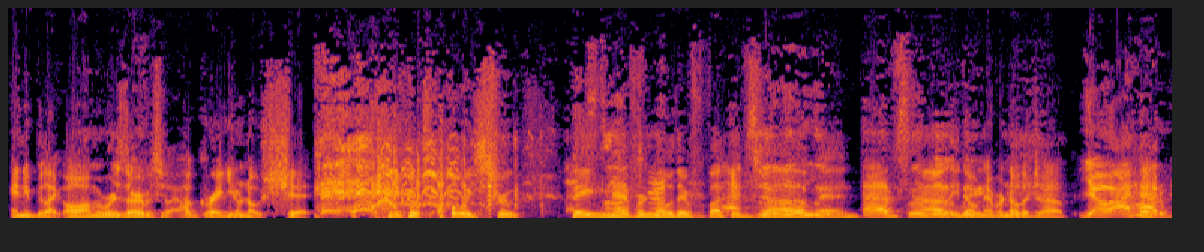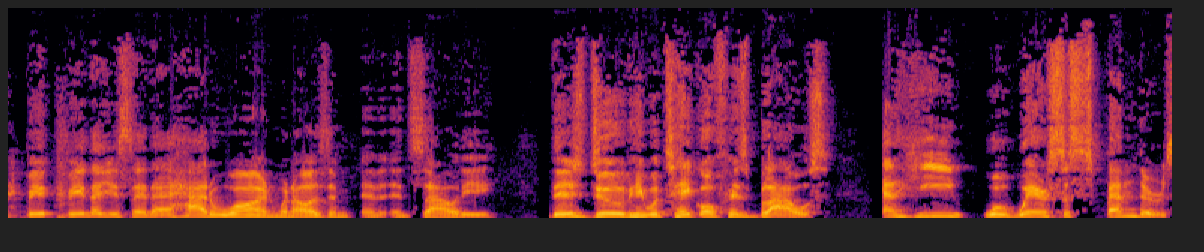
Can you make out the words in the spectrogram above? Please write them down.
and you'd be like oh i'm a reservist you're like oh great you don't know shit it was always true they never know their fucking job man Absolutely. God, they don't ever know their job Yo, I had be, being that you said that, I had one when I was in, in in Saudi. This dude, he would take off his blouse and he would wear suspenders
